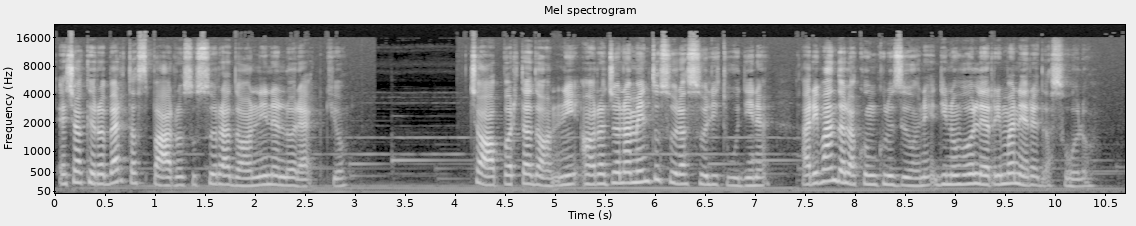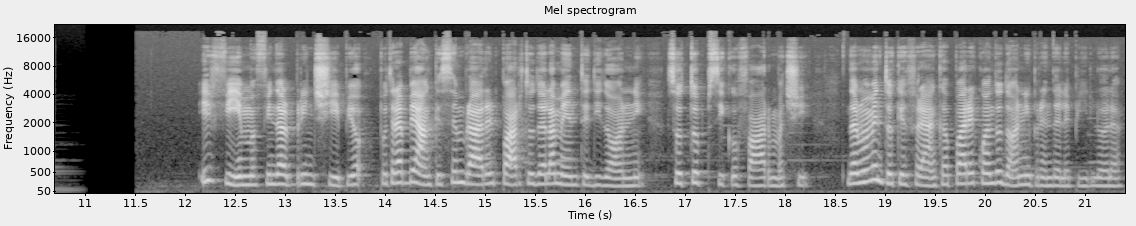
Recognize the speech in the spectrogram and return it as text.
È ciò che Roberta Sparrow sussurra a Donny nell'orecchio. Ciò porta Donny a un ragionamento sulla solitudine, arrivando alla conclusione di non voler rimanere da solo. Il film, fin dal principio, potrebbe anche sembrare il parto della mente di Donny sotto psicofarmaci, dal momento che Frank appare quando Donny prende le pillole.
